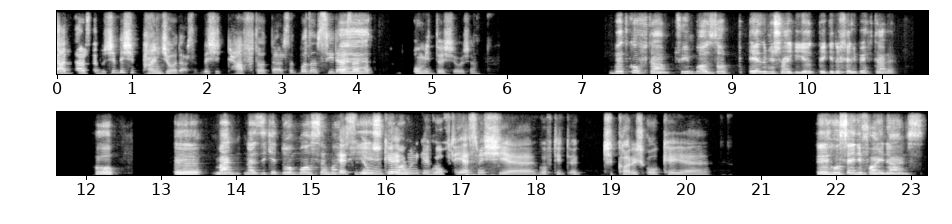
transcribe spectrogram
100 درصد باشه بشه 50 درصد بشه 70 درصد. بازم 30 درصد اه، امید داشته باشم. بهت گفتم تو این بازار علمش اگه یاد بگیری خیلی بهتره. خب؟ من نزدیک دو ماه سه ماه اس اون پیش که ایران اونی که گفتی اسمش چیه؟ گفتی چی کارش OK ه؟ حسینی Finance.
